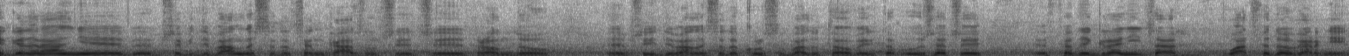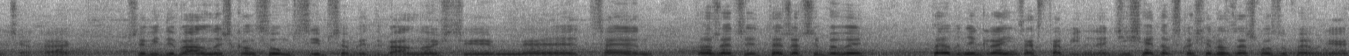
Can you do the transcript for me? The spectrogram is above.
e, generalnie e, przewidywalność co do cen gazu czy, czy prądu, e, przewidywalność co do kursów walutowych, to były rzeczy w pewnych granicach łatwe do ogarnięcia, tak? Przewidywalność konsumpcji, przewidywalność e, cen, to rzeczy, te rzeczy były w pewnych granicach stabilne. Dzisiaj to wszystko się rozeszło zupełnie.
